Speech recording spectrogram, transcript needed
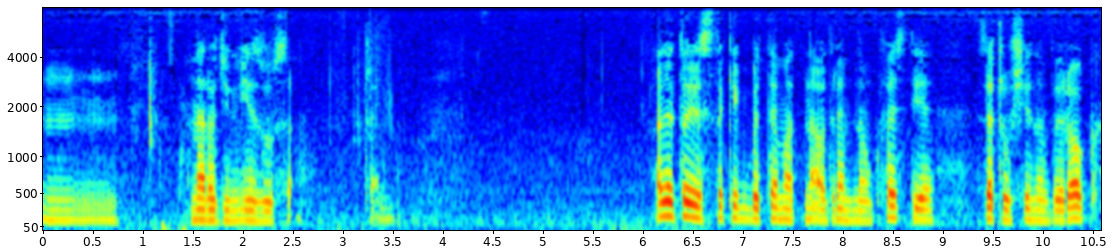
mm, narodzin Jezusa? Czemu? Ale to jest tak jakby temat na odrębną kwestię. Zaczął się nowy rok.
